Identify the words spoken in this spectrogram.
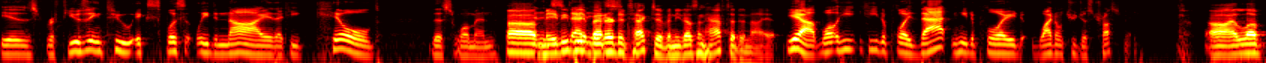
is refusing to explicitly deny that he killed this woman. Uh, maybe be a better is- detective, and he doesn't have to deny it. yeah, well, he he deployed that, and he deployed. Why don't you just trust me? Uh, I love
